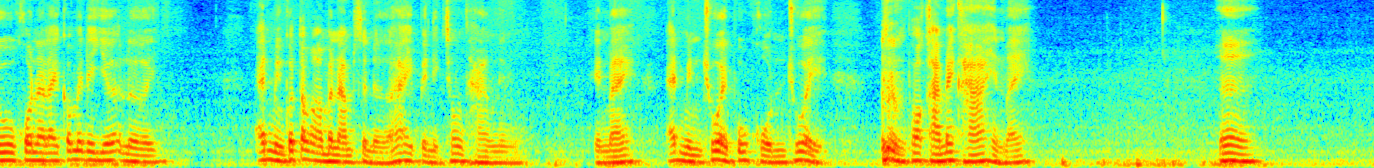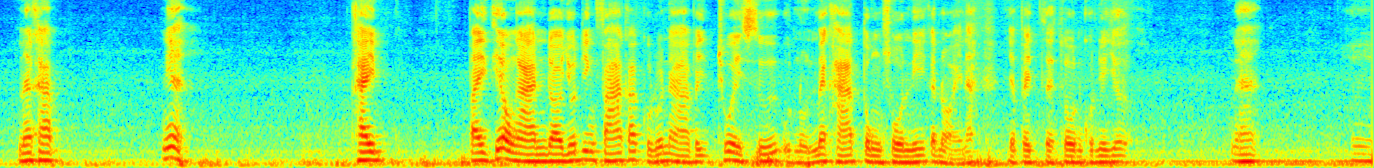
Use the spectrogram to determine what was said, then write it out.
ดูคนอะไรก็ไม่ได้เยอะเลย แอดมินก็ต้องเอามานำเสนอให้เป็นอีกช่องทางหนึ่งเห็นไหมแอดมินช่วยผู้คนช่วยพ่อค้าแม่ค้าเห็นไหมเออนะครับ เนี่ย ใครไปเที่ยวงานดอยศยิ่งฟ้าก็กรุณาไปช่วยซื้ออุดหนุนแม่ค้าตรงโซนนี้กันหน่อยนะ อย่าไปแต่โซนคนเยอะๆ นะฮะเออ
